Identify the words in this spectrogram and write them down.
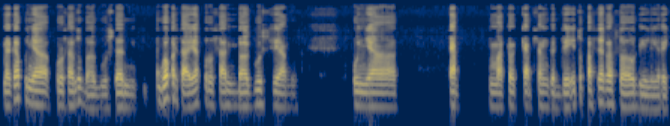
mereka punya perusahaan tuh bagus dan gue percaya perusahaan bagus yang punya cap market cap yang gede itu pasti akan selalu dilirik.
